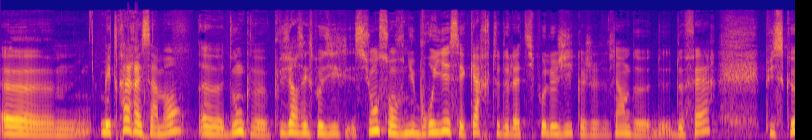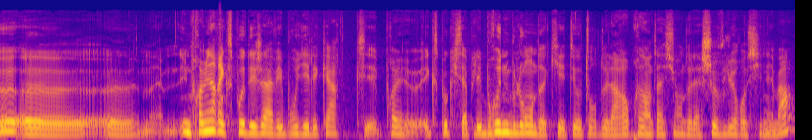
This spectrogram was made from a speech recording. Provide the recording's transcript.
Euh, mais très récemment, euh, donc euh, plusieurs expositions sont venues brouiller ces cartes de la typologie que je viens de, faire, puisque une première expo déjà avait brouillé les cartes, expo qui s'appelait Brune blonde, qui était autour de la représentation de la chevelure au cinéma,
